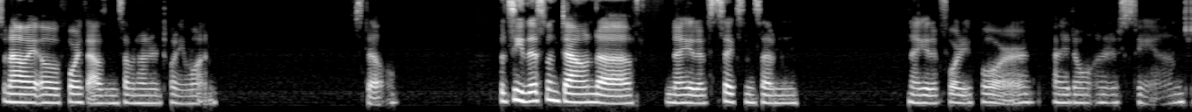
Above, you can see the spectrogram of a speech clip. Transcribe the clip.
So now I owe 4,721 still. But see, this went down to negative 6 and 7, negative 44. I don't understand.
